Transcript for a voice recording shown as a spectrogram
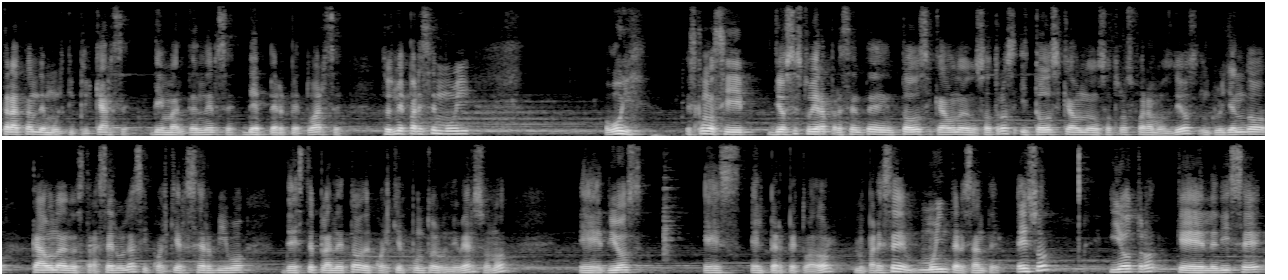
tratan de multiplicarse, de mantenerse, de perpetuarse. Entonces me parece muy... Uy, es como si Dios estuviera presente en todos y cada uno de nosotros y todos y cada uno de nosotros fuéramos Dios, incluyendo cada una de nuestras células y cualquier ser vivo de este planeta o de cualquier punto del universo, ¿no? Eh, Dios es el perpetuador. Me parece muy interesante. Eso y otro que le dice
